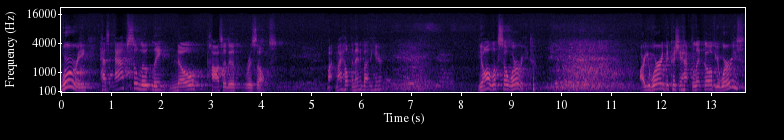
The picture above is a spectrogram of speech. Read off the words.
worry has absolutely no positive results. Am I, helping anybody here? You all look so worried. Are you worried because you have to let go of your worries?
